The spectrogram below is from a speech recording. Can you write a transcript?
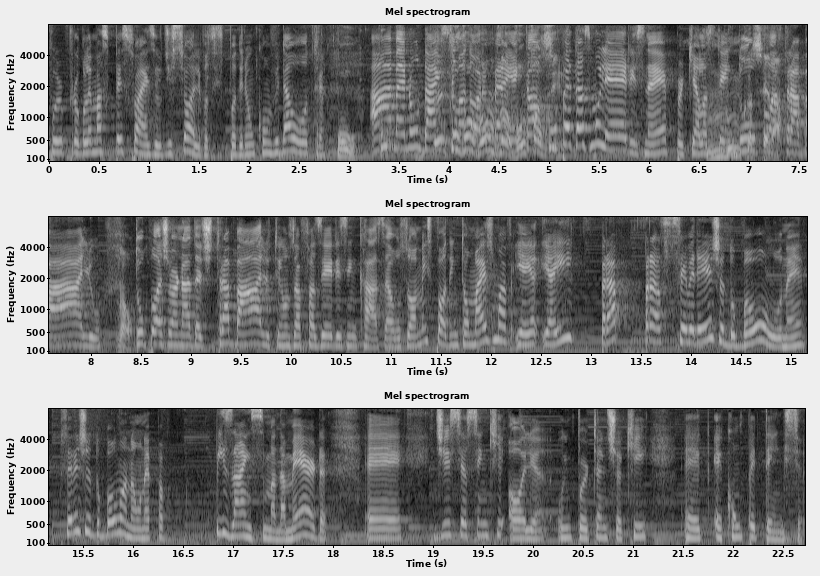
por problemas pessoais. Eu disse, olha, vocês poderiam convidar outra. Ou- ah, ou- mas não dá em Então cima da hora. Peraí, então a culpa é das mulheres, né? Porque elas têm Nunca dupla será. trabalho, Não. dupla jornada de trabalho, tem os afazeres em casa. Os homens podem. Então, mais uma E, e aí, pra, pra cereja do bolo, né? Cereja do bolo não, né? Pra pisar em cima da merda, é, disse assim que, olha, o importante aqui é, é competência.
